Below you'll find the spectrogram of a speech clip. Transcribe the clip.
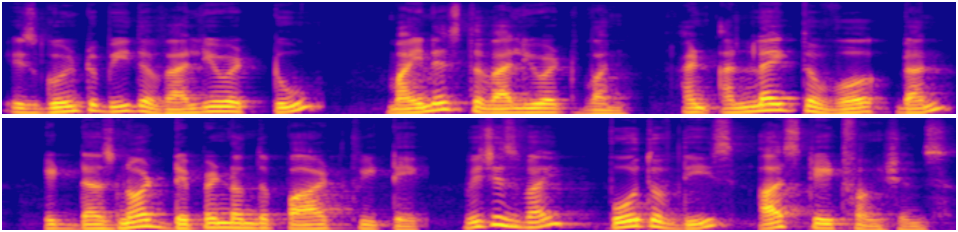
is going to be the value at 2 minus the value at 1. And unlike the work done, it does not depend on the path we take, which is why both of these are state functions.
